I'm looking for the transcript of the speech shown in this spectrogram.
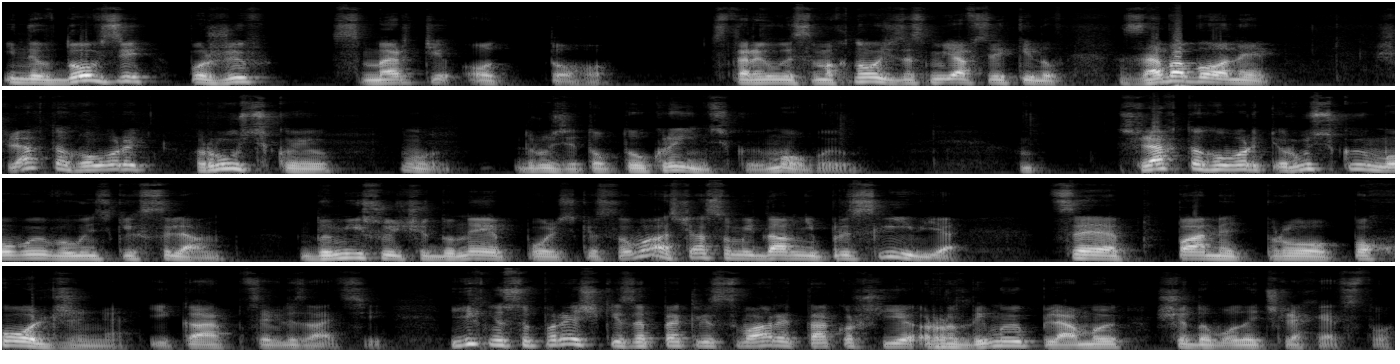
і невдовзі пожив смерті от того. Старий Лис Махнович засміявся і кинув Забабони! Шляхта говорить руською, ну, друзі, тобто українською мовою. Шляхта говорить руською мовою волинських селян, домішуючи до неї польські слова, а з часом і давні прислів'я. Це пам'ять про походження і карп цивілізації. Їхні суперечки запеклі свари також є родимою плямою, що доводить шляхетство.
